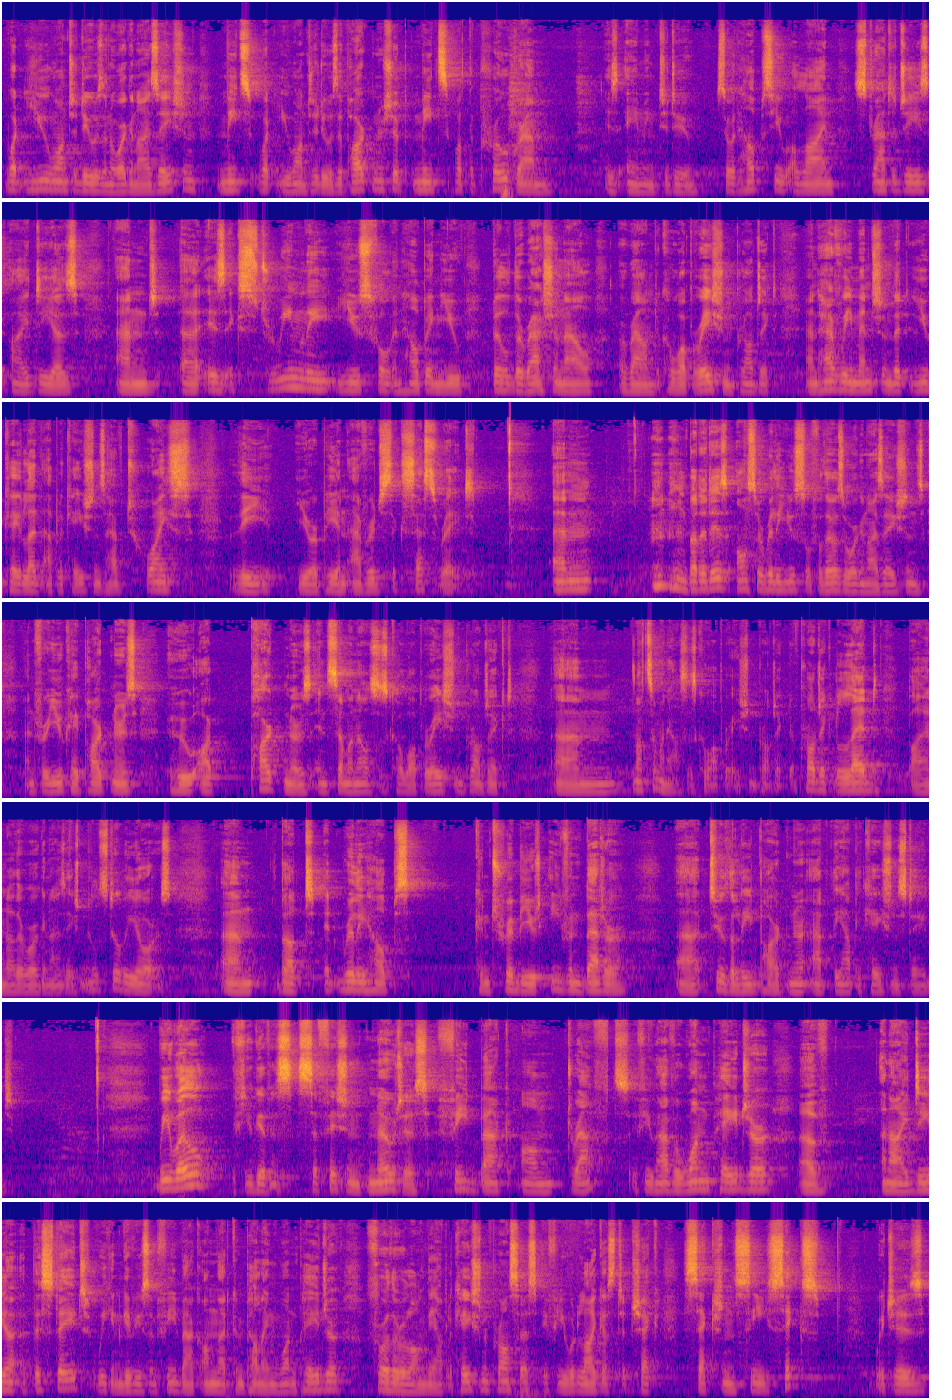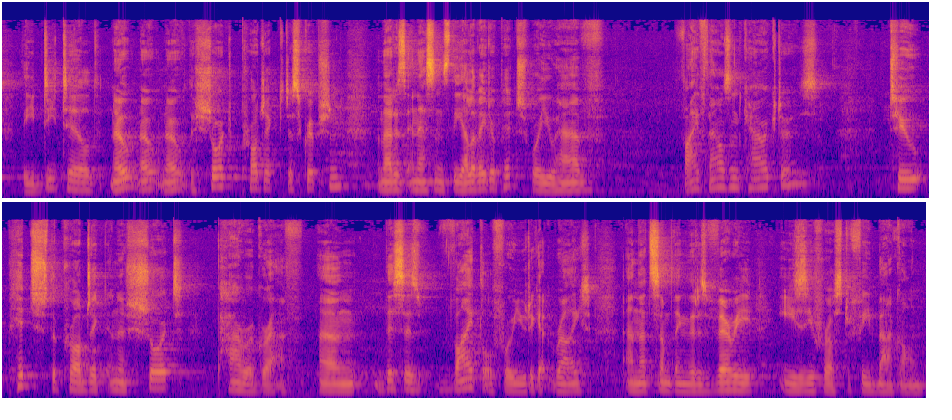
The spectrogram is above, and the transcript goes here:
what you want to do as an organization meets what you want to do as a partnership, meets what the program is aiming to do. So it helps you align strategies, ideas, and uh, is extremely useful in helping you build the rationale around a cooperation project. And have we mentioned that UK led applications have twice the European average success rate? Um, but it is also really useful for those organizations and for UK partners who are partners in someone else's cooperation project um, not someone else's cooperation project, a project led by another organization. It'll still be yours. Um, but it really helps contribute even better uh, to the lead partner at the application stage. We will, if you give us sufficient notice, feedback on drafts. If you have a one pager of an idea at this stage, we can give you some feedback on that compelling one pager further along the application process. If you would like us to check section C6, which is the detailed, no, no, no, the short project description, and that is in essence the elevator pitch where you have 5,000 characters to pitch the project in a short paragraph. Um, this is vital for you to get right, and that's something that is very easy for us to feedback on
